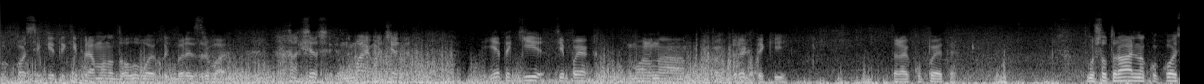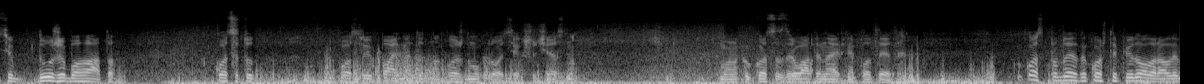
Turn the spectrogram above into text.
Кокосики такі прямо над головою, хоч бери зривай. А ще ж немає мачети. Є такі, типу як можна, типу як дриль такий. Треба купити. Тому що тут реально кокосів дуже багато. Кокоси тут, кокосові пальми тут на кожному кроці, якщо чесно. Можна кокоси зривати, навіть не платити. Кокос приблизно коштує півдолара, але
